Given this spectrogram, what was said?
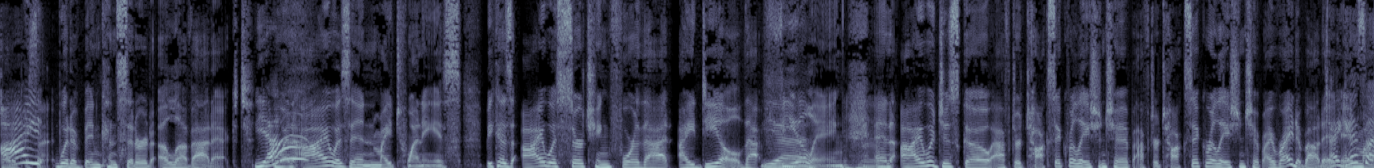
I 100%. would have been considered a love addict. Yeah? When I was in my 20s because I was searching for that ideal, that Yeah. feeling. Mm-hmm. And I would just go after toxic relationship after toxic relationship. I write about it I in guess my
